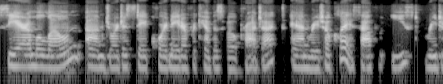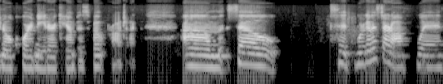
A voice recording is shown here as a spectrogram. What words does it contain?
Ciarra Malone, um, Georgia State Coordinator for Campus Vote Project, and Rachel Clay, Southeast Regional Coordinator, Campus Vote Project. Um, so to, we're going to start off with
